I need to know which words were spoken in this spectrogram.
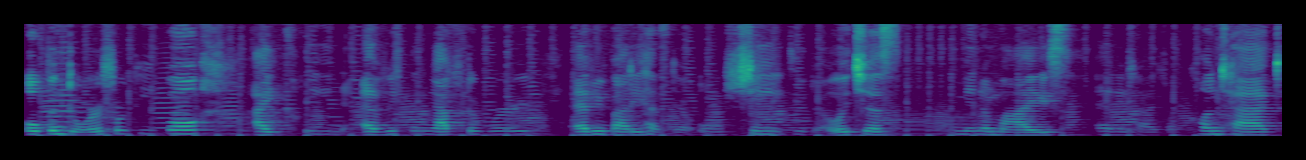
open door for people. I clean everything afterward. Everybody has their own sheet, you know, it just minimize any type of contact.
